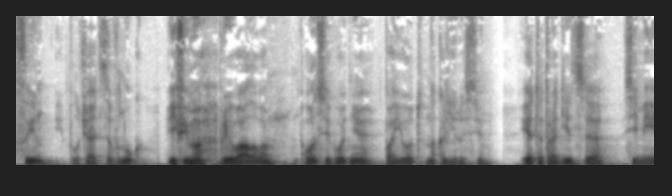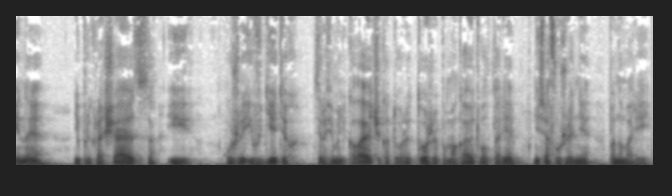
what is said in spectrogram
сын, получается внук Ефима Привалова, он сегодня поет на клиросе. Эта традиция семейная, не прекращается, и уже и в детях Серафима Николаевича, которые тоже помогают в алтаре, неся служение Пономарей.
